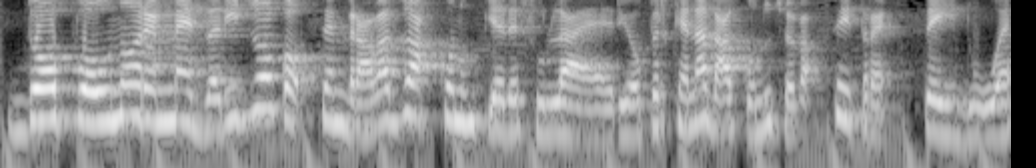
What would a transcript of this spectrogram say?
dopo un'ora e mezza di gioco sembrava già con un piede sull'aereo perché Nadal conduceva 6-3-6-2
